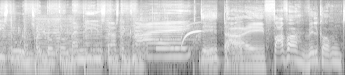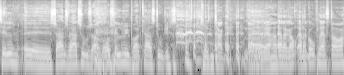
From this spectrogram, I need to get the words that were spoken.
De stoler tryk på kompaniets største kvej. Det er dig, farfar. Velkommen til øh, Sørens Værtshus og vores ydmyge podcaststudie. Tusind tak. Være her. Er der, god, er der god plads derovre?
